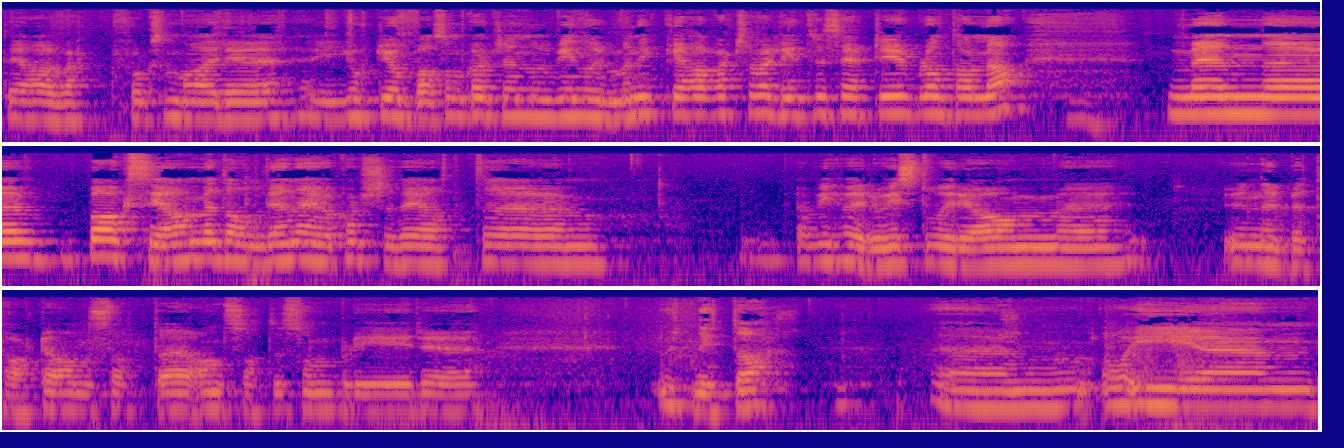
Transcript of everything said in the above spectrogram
det har vært folk som har gjort jobber som kanskje vi nordmenn ikke har vært så veldig interessert i, blant annet. Men uh, baksida av medaljen er jo kanskje det at ja, Vi hører jo historier om underbetalte ansatte, ansatte som blir uh, utnytta Um, og i um,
